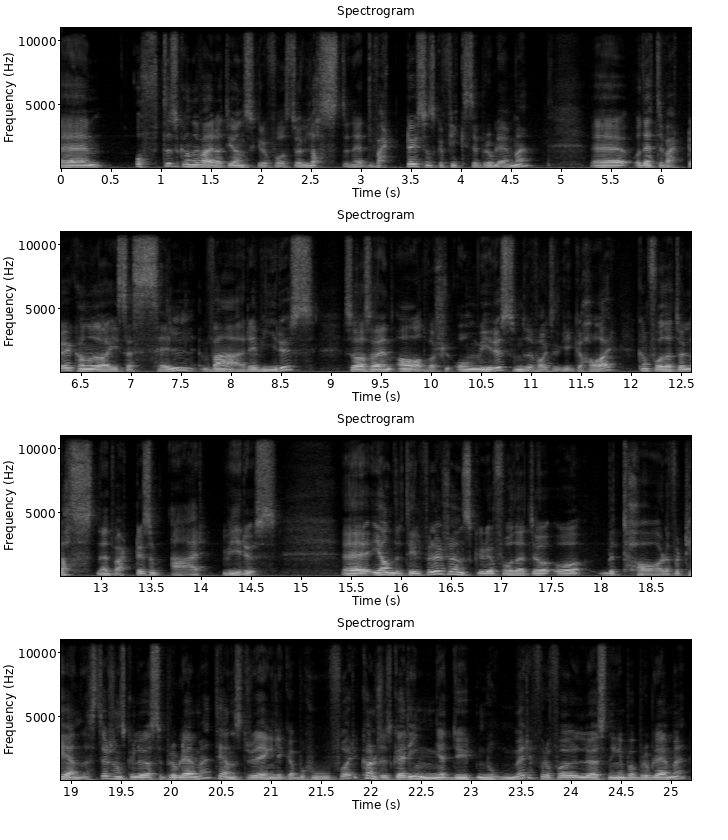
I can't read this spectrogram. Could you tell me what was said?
Eh, ofte så kan det være at de ønsker å få oss til å laste ned et verktøy som skal fikse problemet. Eh, og dette verktøy kan jo da i seg selv være virus, så altså en advarsel om virus, som du faktisk ikke har, kan få deg til å laste ned et verktøy som er virus. Eh, I andre tilfeller så ønsker de å få deg til å, betale for tjenester som skal løse problemet. Tjenester du egentlig ikke har behov for. Kanskje du skal ringe et dyrt nummer for å få løsningen på problemet.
